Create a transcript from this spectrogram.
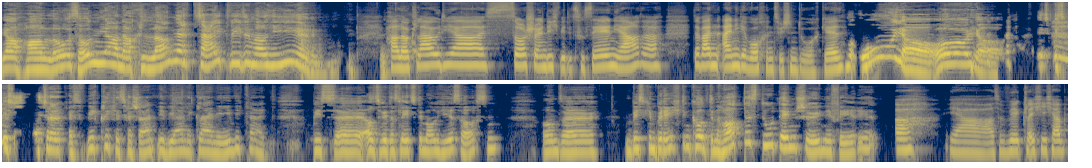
Ja, hallo Sonja, nach langer Zeit wieder mal hier. Hallo Claudia, so schön dich wieder zu sehen. Ja, da, da waren einige Wochen zwischendurch, gell? Oh ja, oh ja. es, es, es, es, es, wirklich, es erscheint mir wie eine kleine Ewigkeit, bis äh, als wir das letzte Mal hier saßen und äh, ein bisschen berichten konnten. Hattest du denn schöne Ferien? Ach, ja, also wirklich, ich habe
